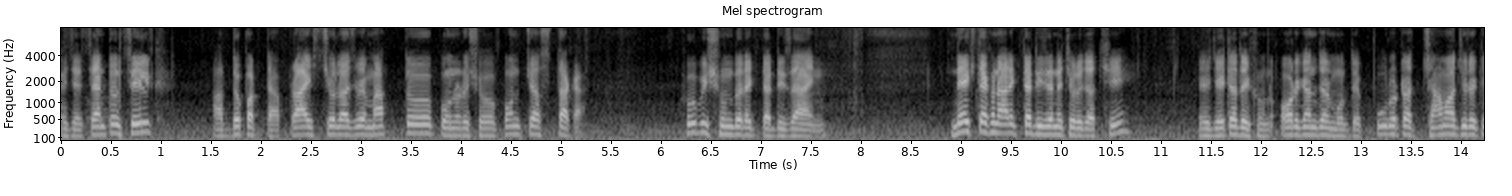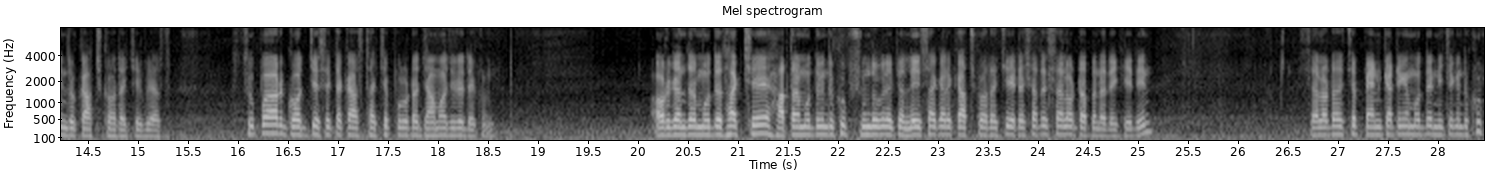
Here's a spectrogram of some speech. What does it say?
এই যে স্যান্টন সিল্ক আর দোপাট্টা, প্রাইস চলে আসবে মাত্র পনেরোশো পঞ্চাশ টাকা। খুবই সুন্দর একটা ডিজাইন। নেক্সট এখন আরেকটা ডিজাইনে চলে যাচ্ছি। এই যে এটা দেখুন, অর্গানজার মধ্যে পুরোটা জামা জুড়ে কিন্তু কাজ করা থাকছে, ব্যাস। সুপার গজ্জেস একটা কাজ থাকছে, পুরোটা জামা জুড়ে দেখুন। অর্গানজার মধ্যে থাকছে, হাতার মধ্যে কিন্তু খুব সুন্দর করে একটা লেস আকারে কাজ করা থাকছে। এটার সাথে স্যালোয়ারটা আপনারা দেখিয়ে দিন। স্যালোয়ারটা হচ্ছে প্যান কাটিংয়ের মধ্যে, নিচে কিন্তু খুব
